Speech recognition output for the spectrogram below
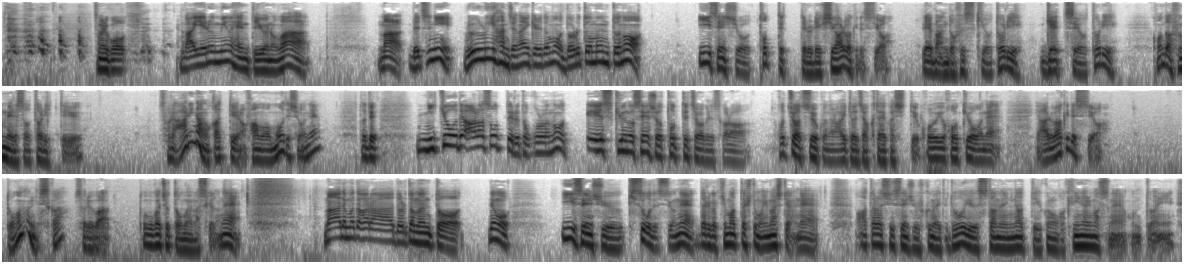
ぁつまりこう、バイエルンミュンヘンっていうのは、まあ別にルール違反じゃないけれども、ドルトムントのいい選手を取ってってる歴史があるわけですよ。レバンドフスキを取り、ゲッツェを取り、今度はフメルスを取りっていう。それありなのかっていうのはファンは思うでしょうね。だって、二強で争ってるところのエース級の選手を取ってっちゃうわけですから、こっちは強くなる相手は弱体化しっていう、こういう補強をね、やるわけですよ。どうなんですか？それは。と僕はちょっと思いますけどね。まあでもだから、ドルトムント、でも、いい選手来そうですよね。誰か決まった人もいましたよね。新しい選手を含めてどういうスタメンになっていくのか気になりますね。本当に。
